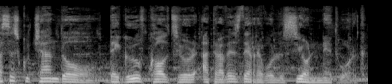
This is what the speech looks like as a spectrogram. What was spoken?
Estás escuchando The Groove Culture a través de Revolución Network.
